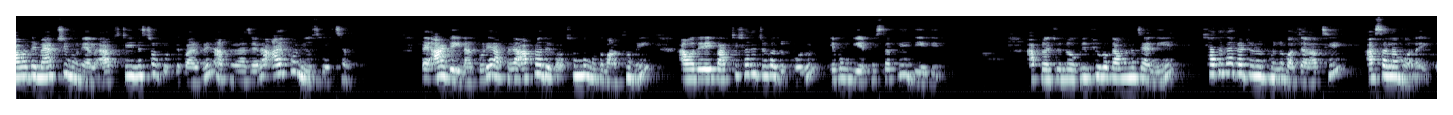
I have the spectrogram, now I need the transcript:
আমাদের ম্যাট্রিমোনিয়াল অ্যাপসটি ইনস্টল করতে পারবেন। আপনারা যারা আইফোন ইউজ করছেন তাই আর দেরি না করে আপনারা আপনাদের পছন্দ মতো মাধ্যমেই আমাদের এই পাত্রীর সাথে যোগাযোগ করুন এবং বিয়ের প্রস্তাবটি দিয়ে দিন। আপনার জন্য অগ্রিম শুভকামনা জানিয়ে সাথে থাকার জন্য ধন্যবাদ জানাচ্ছি। আসসালামু আলাইকুম।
